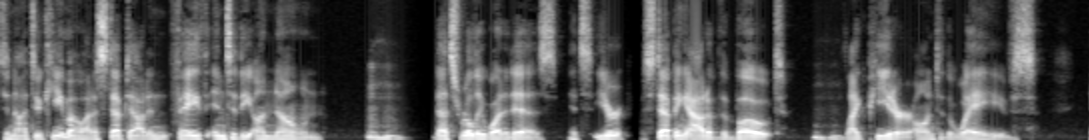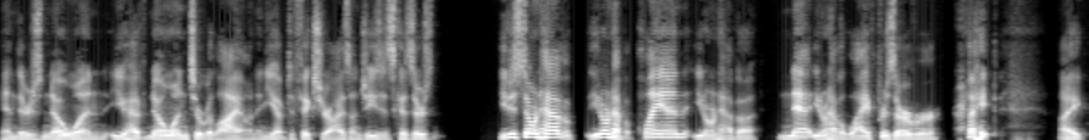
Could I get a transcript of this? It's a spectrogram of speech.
to not do chemo I stepped out in faith into the unknown, mm-hmm. that's really what it is. It's you're stepping out of the boat mm-hmm. like Peter onto the waves and there's no one you have no one to rely on and you have to fix your eyes on Jesus because there's you just don't have a, you don't have a plan, you don't have a net, you don't have a life preserver, right? Like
